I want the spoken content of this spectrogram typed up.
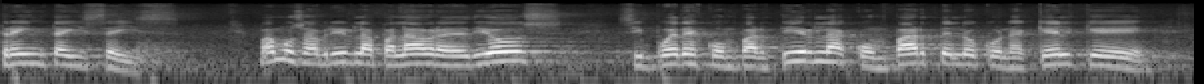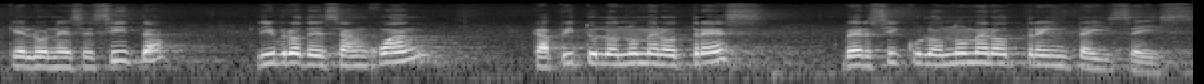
36. Vamos a abrir la palabra de Dios. Si puedes compartirla, compártelo con aquel que, que lo necesita. Libro de San Juan, capítulo número 3, versículo número 36.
